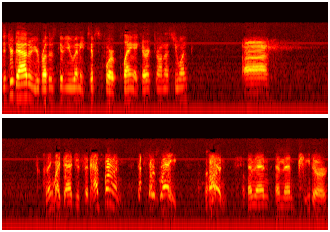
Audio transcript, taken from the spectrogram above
Did your dad or your brothers give you any tips for playing a character on SG1? Uh, I think my dad just said, "Have fun. That's so great, fun." and then and then Peter,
